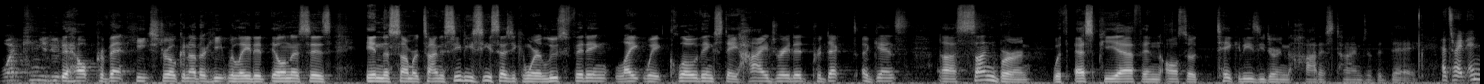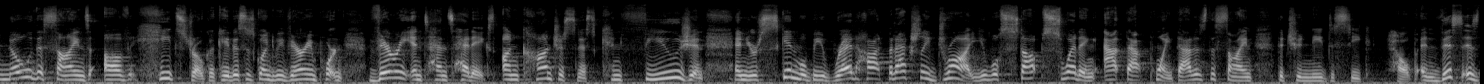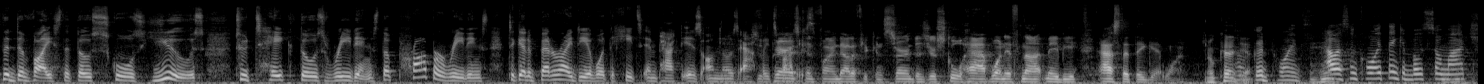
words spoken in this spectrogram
What can you do to help prevent heat stroke and other heat related illnesses in the summertime? The CDC says you can wear loose fitting, lightweight clothing, stay hydrated, protect against uh, sunburn with SPF and also take it easy during the hottest times of the day. That's right. And know the signs of heat stroke. Okay, this is going to be very important. Very intense headaches, unconsciousness, confusion, and your skin will be red hot but actually dry. You will stop sweating at that point. That is the sign that you need to seek help. And this is the device that those schools use to take those readings, the proper readings, to get a better idea of what the heat's impact is on those athletes' so parents bodies. can find out if you're concerned. Does your school have one? If not, maybe ask that they get one. Okay. Oh, yeah. Good points. Mm -hmm. Allison Coy, thank you both so much.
